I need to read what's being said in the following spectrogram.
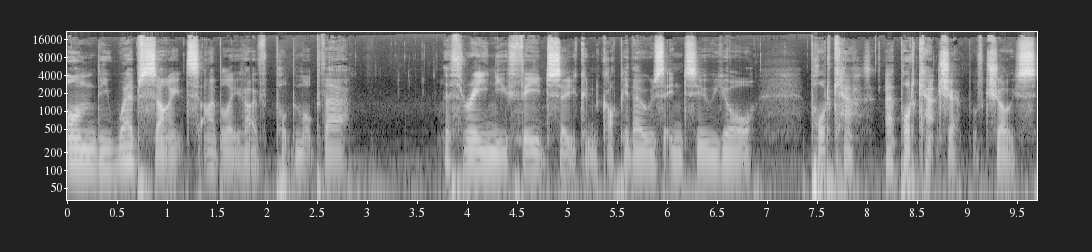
on the website. I believe I've put them up there. The three new feeds, so you can copy those into your podcast, uh, podcatcher of choice.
